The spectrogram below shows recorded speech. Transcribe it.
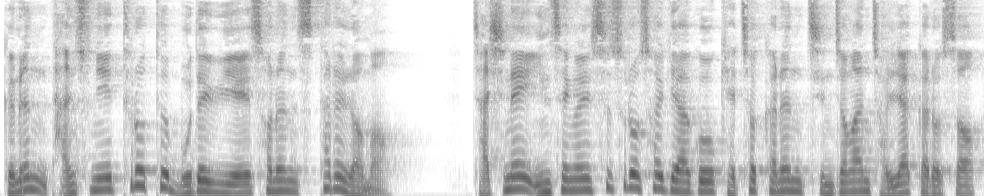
그는 단순히 트로트 무대 위에 서는 스타를 넘어 자신의 인생을 스스로 설계하고 개척하는 진정한 전략가로서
